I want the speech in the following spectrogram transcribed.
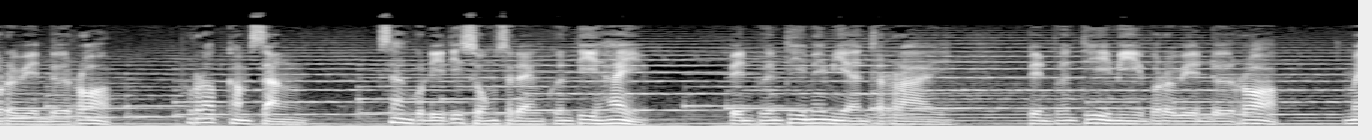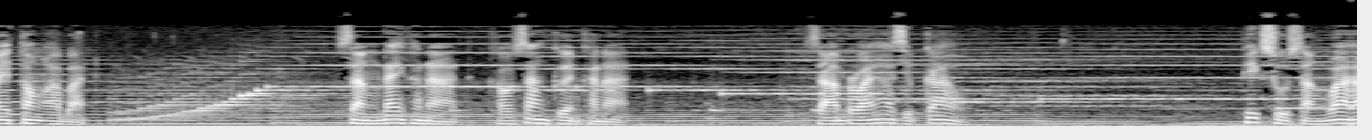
บริเวณโดยรอบผู้รับคำสั่ง สร้างกุฏิที่สงแสดงพื้นที่ให้ เป็นพื้นที่ไม่มีอันตราย เป็นพื้นที่มีบริเวณโดยรอบ ไม่ต้องอาบัต สั่งได้ขนาดเขาสร้างเกินขนาด 359 ภิกษุสั่งว่า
